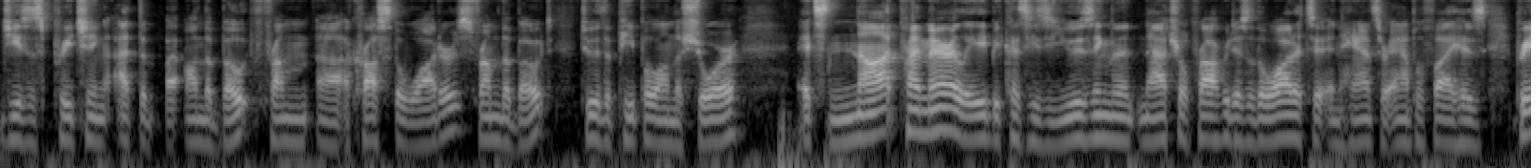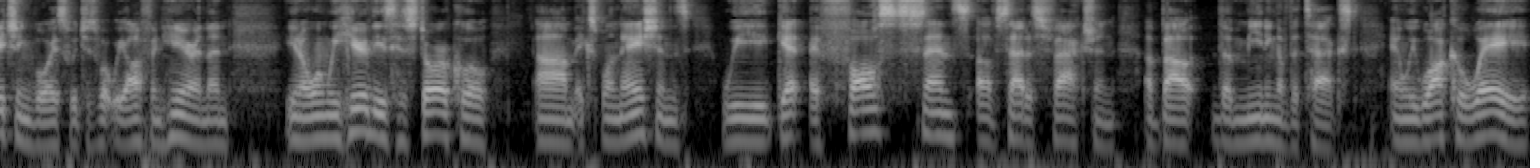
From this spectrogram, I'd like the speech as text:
Jesus preaching at the on the boat from uh, across the waters from the boat to the people on the shore. It's not primarily because he's using the natural properties of the water to enhance or amplify his preaching voice, which is what we often hear. And then, you know, when we hear these historical um, explanations, we get a false sense of satisfaction about the meaning of the text, and we walk away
